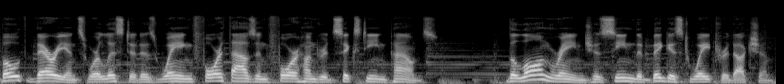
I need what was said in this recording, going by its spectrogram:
both variants were listed as weighing 4,416 pounds. The long range has seen the biggest weight reduction,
